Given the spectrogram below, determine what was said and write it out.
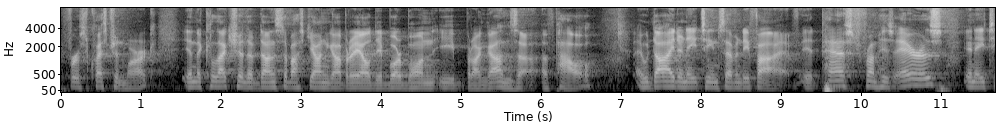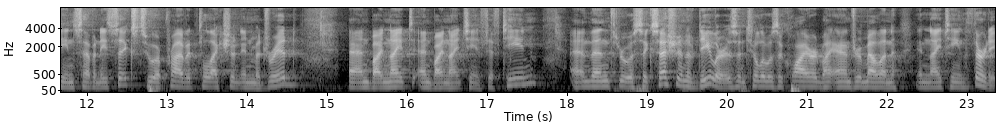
first question mark, in the collection of Don Sebastian Gabriel de Bourbon y Braganza of Pau, who died in 1875. It passed from his heirs in 1876 to a private collection in Madrid, and by, night, and by 1915, and then through a succession of dealers until it was acquired by Andrew Mellon in 1930,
